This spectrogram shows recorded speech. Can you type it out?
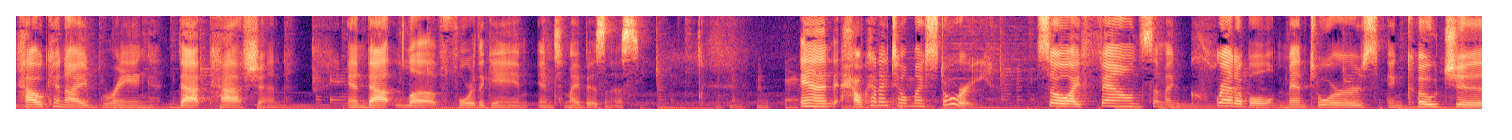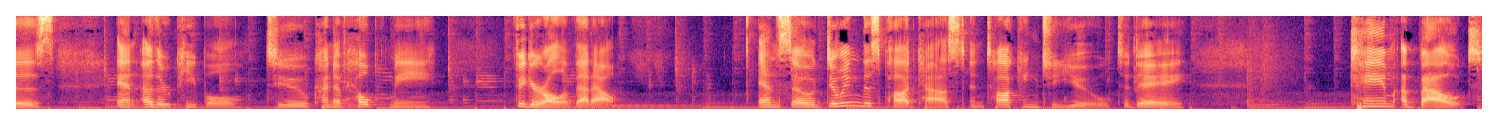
how can I bring that passion and that love for the game into my business? And how can I tell my story? So I found some incredible mentors and coaches and other people to kind of help me figure all of that out. And so, doing this podcast and talking to you today came about,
